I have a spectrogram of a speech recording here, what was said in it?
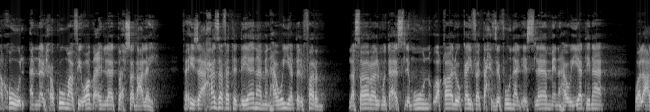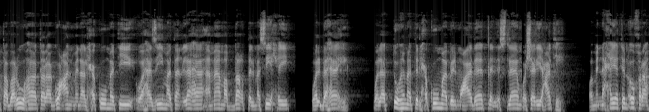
أقول أن الحكومة في وضع لا تحسد عليه. فإذا حذفت الديانة من هوية الفرد لصار المتأسلمون وقالوا كيف تحذفون الإسلام من هويتنا؟ ولاعتبروها تراجعا من الحكومة وهزيمة لها أمام الضغط المسيحي والبهائي. ولا اتهمت الحكومة بالمعاداة للإسلام وشريعته. ومن ناحية أخرى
